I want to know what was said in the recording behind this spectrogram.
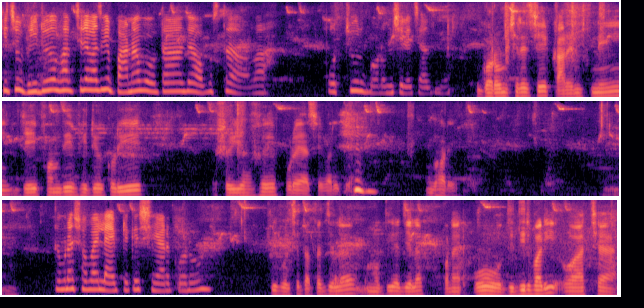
কিছু ভিডিও ভাবছিলাম আজকে বানাবো তা যা অবস্থা বাহ প্রচুর গরম ছেড়েছে আজকে। গরম ছেড়েছে কারেন্ট নেই যেই ফোন দিয়ে ভিডিও করি সুইচ অফ হয়ে পড়ে আছে বাড়িতে ঘরে। তোমরা সবাই লাইভটাকে শেয়ার করো। কি বলছে দাতার জেলা? নদিয়া জেলা? মানে ও দিদির বাড়ি? ও আচ্ছা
